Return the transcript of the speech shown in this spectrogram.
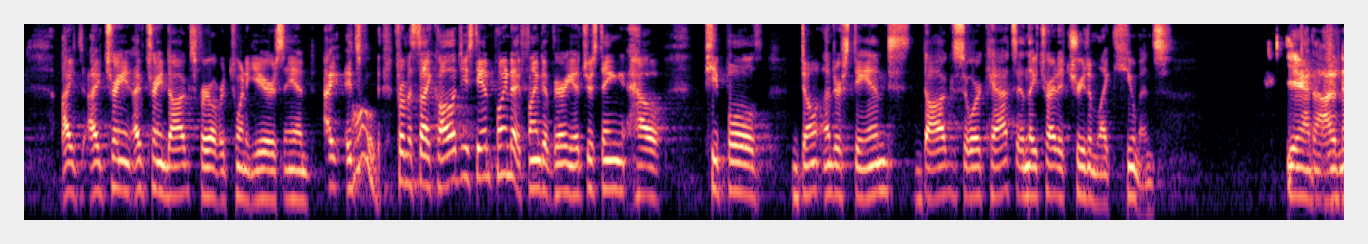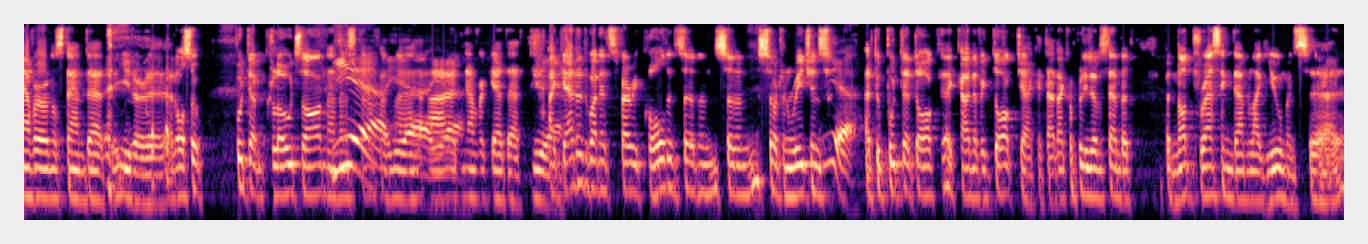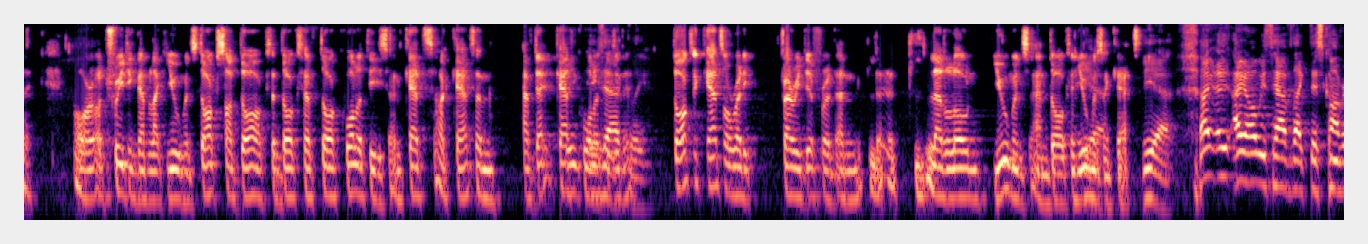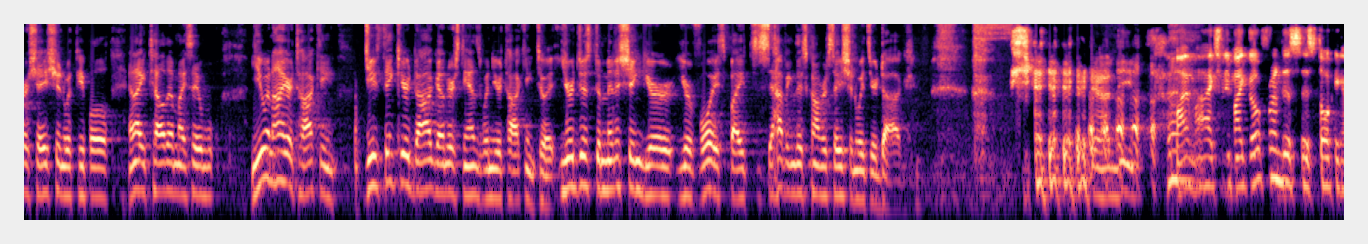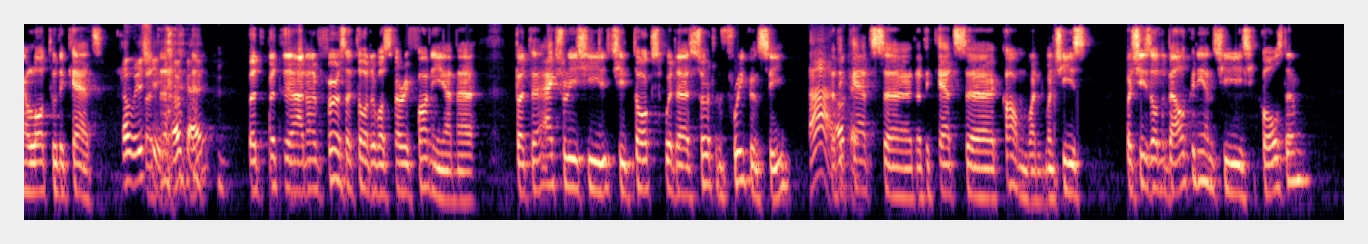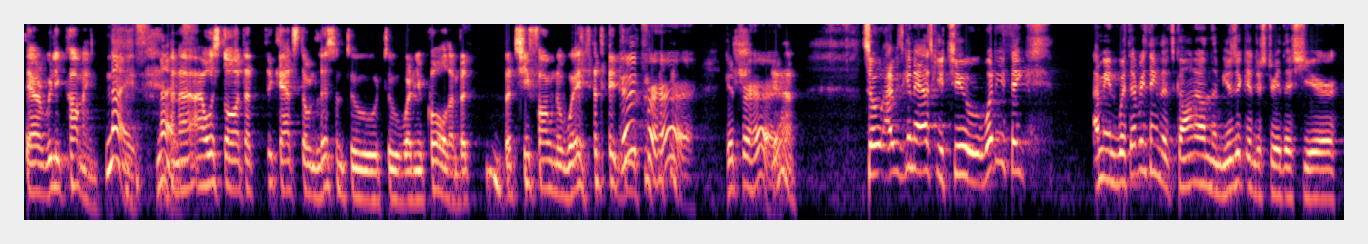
I, I train I've trained dogs for over 20 years and I it's oh. from a psychology standpoint I find it very interesting how people don't understand dogs or cats and they try to treat them like humans. Yeah, I never understand that either. and also put them clothes on and yeah, stuff. And yeah, I, yeah. I never get that. Yeah. I get it when it's very cold in certain certain certain regions. Yeah. And to put that dog a kind of a dog jacket, that I completely understand. But but not dressing them like humans uh, or, or treating them like humans. Dogs are dogs, and dogs have dog qualities, and cats are cats, and have that cat qualities. Exactly. Dogs and cats already very different, and let alone humans and dogs and humans yeah. and cats. Yeah, I, I, I always have like this conversation with people, and I tell them, I say, you and I are talking. Do you think your dog understands when you're talking to it? You're just diminishing your your voice by having this conversation with your dog. yeah, indeed. my, my, actually, my girlfriend is, is talking a lot to the cats. Oh, is but, she? Okay. But but uh, and at first I thought it was very funny, and uh, but uh, actually she she talks with a certain frequency Ah, that the okay. cats uh, that the cats uh, come when when she's when she's on the balcony and she she calls them. They are really coming. Nice, nice. And I, I always thought that the cats don't listen to to when you call them, but but she found a way that they do. Good for her. Good for her. Yeah. So I was going to ask you too. What do you think? I mean, with everything that's gone on in the music industry this year,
